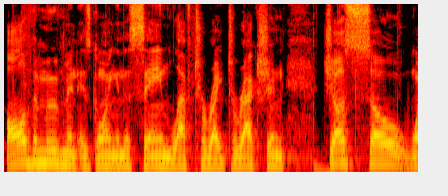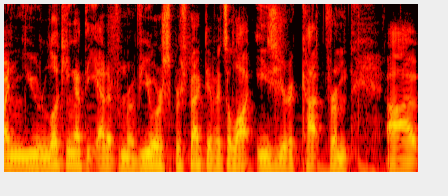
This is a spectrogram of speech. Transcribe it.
all the movement is going in the same left to right direction, just so when you're looking at the edit from a viewer's perspective, it's a lot easier to cut from uh,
